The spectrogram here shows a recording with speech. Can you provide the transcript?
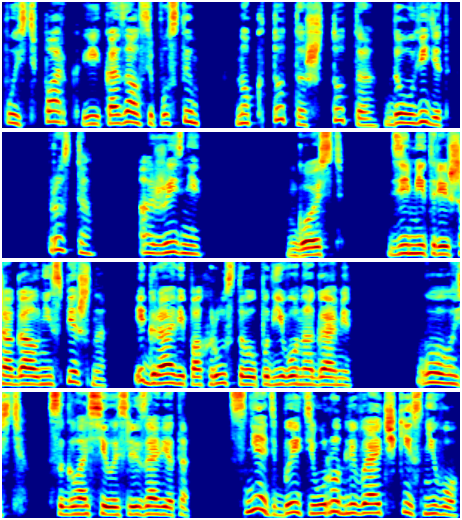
Пусть парк и казался пустым, но кто-то что-то да увидит. Просто о жизни. Гость. Дмитрий шагал неспешно, и гравий похрустывал под его ногами. Гость, согласилась Лизавета. Снять бы эти уродливые очки с него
